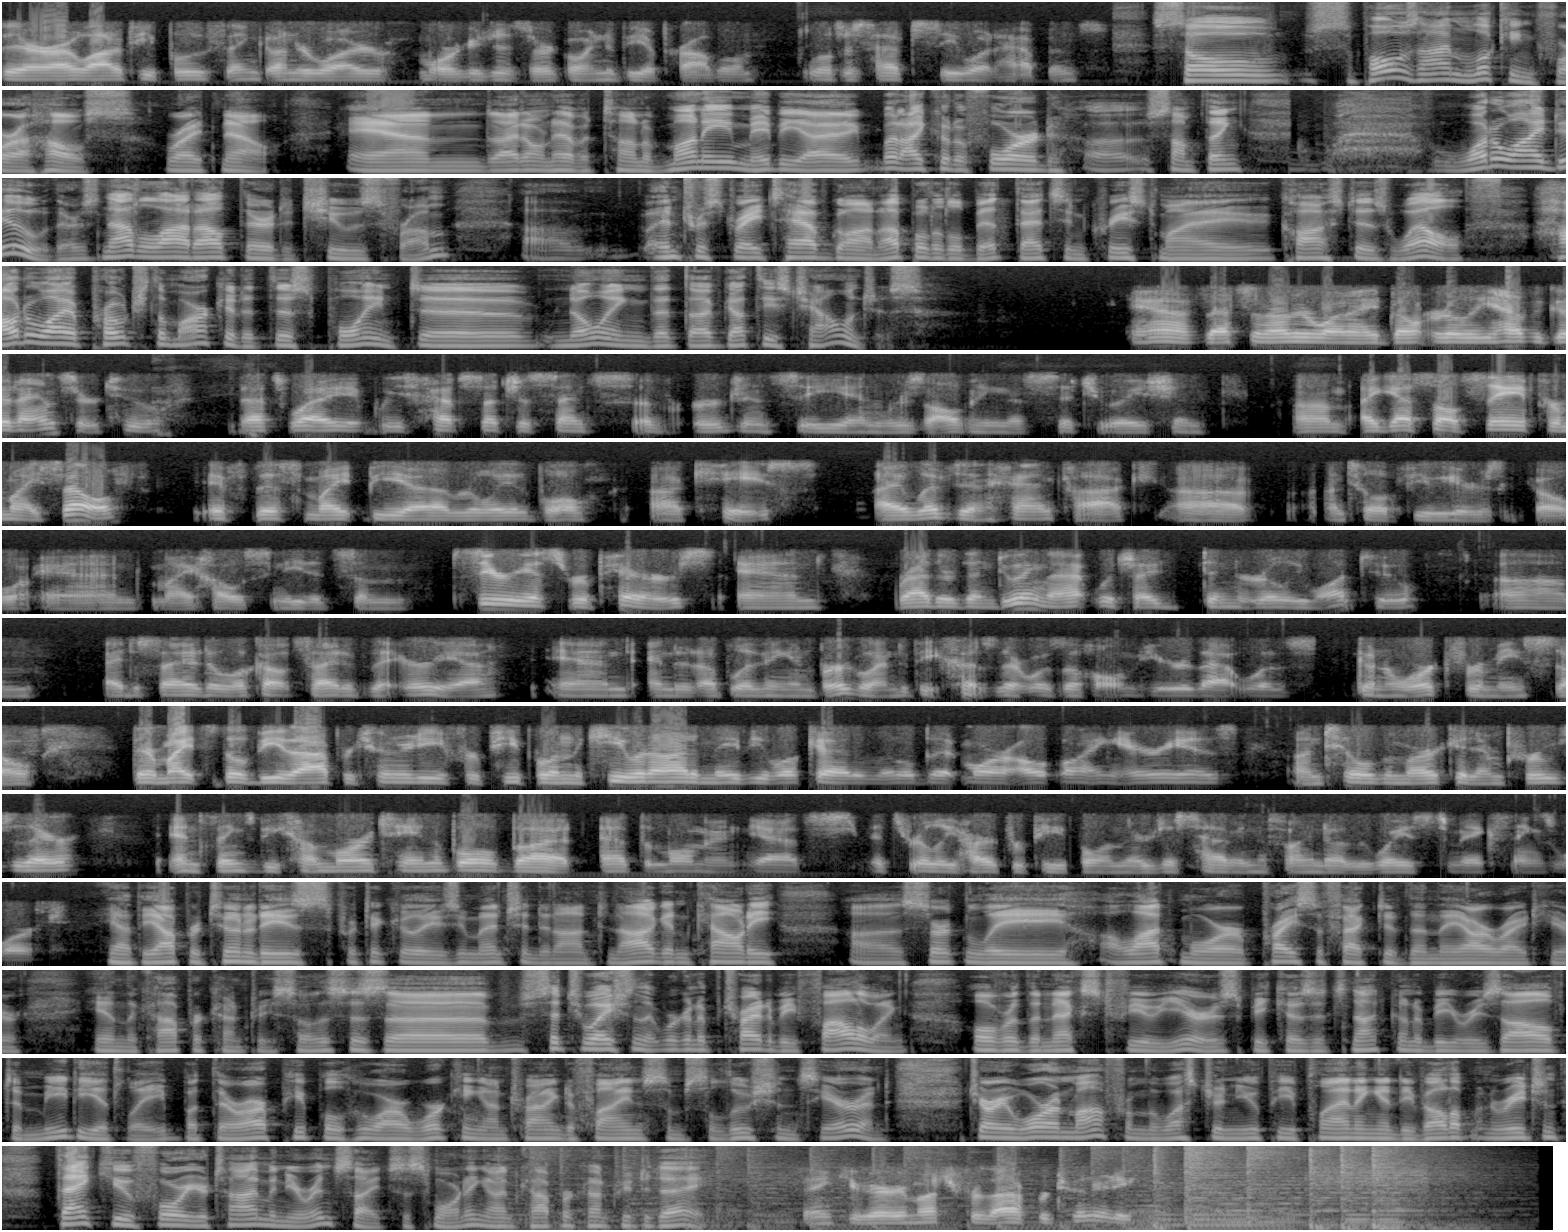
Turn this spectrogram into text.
there are a lot of people who think underwater mortgages are going to be a problem. We'll just have to see what happens. So, suppose I'm looking for a house right now and I don't have a ton of money, maybe I, but I could afford uh, something. What do I do? There's not a lot out there to choose from. Uh, interest rates have gone up a little bit. That's increased my cost as well. How do I approach the market at this point, uh, knowing that I've got these challenges? Yeah, that's another one I don't really have a good answer to. That's why we have such a sense of urgency in resolving this situation. Um, I guess I'll say for myself, if this might be a relatable uh, case, I lived in Hancock uh, until a few years ago, and my house needed some serious repairs. And rather than doing that, which I didn't really want to, um, I decided to look outside of the area and ended up living in Bergland because there was a home here that was going to work for me. So there might still be the opportunity for people in the Keweenaw to maybe look at a little bit more outlying areas until the market improves there and things become more attainable. But at the moment, yeah, it's it's really hard for people, and they're just having to find other ways to make things work. Yeah, the opportunities, particularly as you mentioned in Ontonagon County, uh, certainly a lot more price effective than they are right here in the Copper Country. So, this is a situation that we're going to try to be following over the next few years because it's not going to be resolved immediately, but there are people who are working on trying to find some solutions here. And Jerry Wuorenmaa from the Western UP Planning and Development Region, thank you for your time and your insights this morning on Copper Country Today. Thank you very much for the opportunity.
